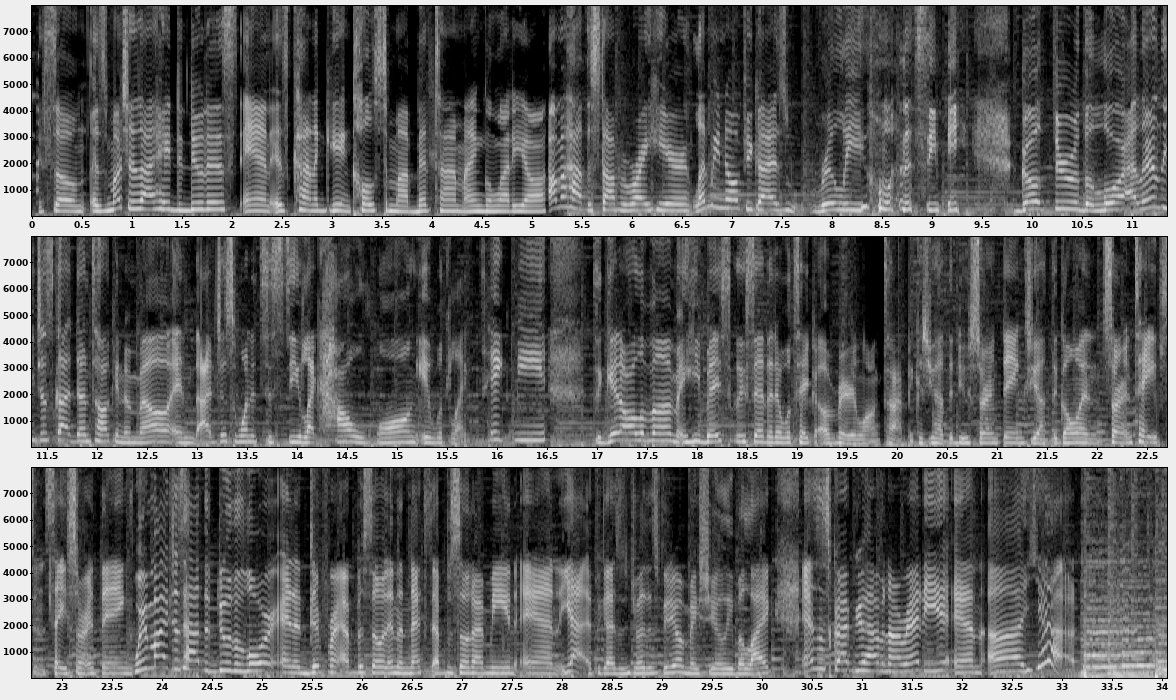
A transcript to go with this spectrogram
So, as much as I hate to do this and it's kind of getting close to my bedtime, I ain't gonna lie to y'all. I'm gonna have to stop it right here. Let me know if you guys really want to see me go through the lore. I literally just got done talking to Mel and I just wanted to see like how long it would like take me to get all of them. And he basically said that it will take a very long time because you have to do certain things. You have to go in certain tapes and say certain things. We might just have to do the lore in a different episode, in the next episode, I mean. And yeah, if you guys enjoyed this video, make sure you leave a like and subscribe if you haven't already. And uh, yeah.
